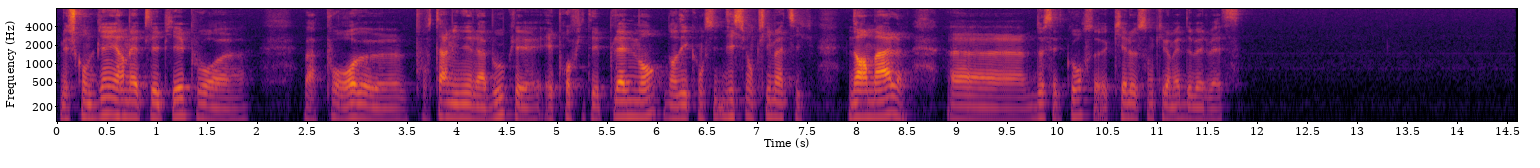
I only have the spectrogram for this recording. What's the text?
mais je compte bien y remettre les pieds pour, bah, pour, pour terminer la boucle et, et profiter pleinement dans des conditions climatiques normales euh, de cette course qui est le 100 km de Belvès.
